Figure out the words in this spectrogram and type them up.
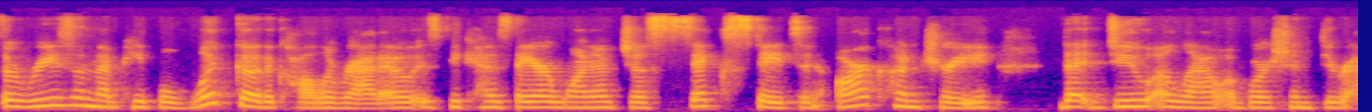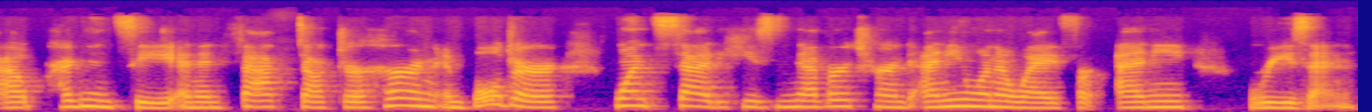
The reason that people would go to Colorado is because they are one of just six states in our country that do allow abortion throughout pregnancy. And in fact, Dr. Hern in Boulder once said he's never turned anyone away for any reason.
